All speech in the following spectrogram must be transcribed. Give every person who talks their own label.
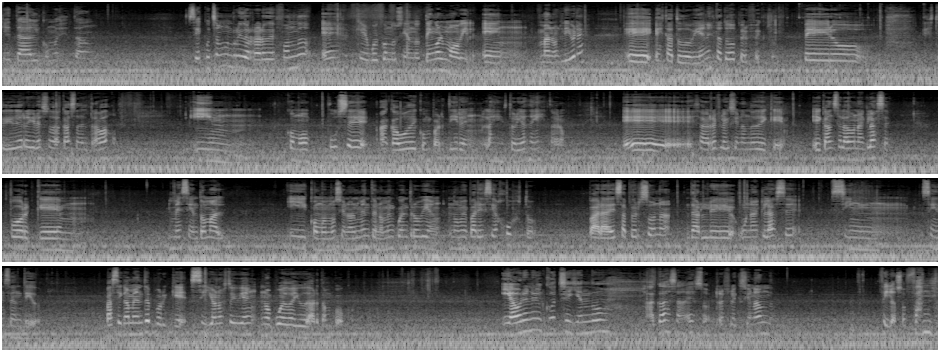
Speaker 1: ¿qué tal? ¿Cómo están? Si escuchan un ruido raro de fondo es que voy conduciendo. Tengo el móvil en manos libres, eh, está todo bien, está todo perfecto, pero estoy de regreso a casa del trabajo y mm, como puse, acabo de compartir en las historias de Instagram, eh, estaba reflexionando de que he cancelado una clase porque mm, me siento mal y como emocionalmente no me encuentro bien, no me parecía justo para esa persona darle una clase sin, sin sentido. Básicamente porque si yo no estoy bien no puedo ayudar tampoco. Y ahora en el coche yendo a casa, eso, reflexionando, filosofando,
